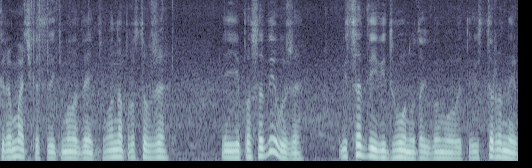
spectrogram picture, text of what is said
кремачка сидить молоденька. Вона просто вже її посадив уже. Відсадив від гону, так би мовити, відсторонив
